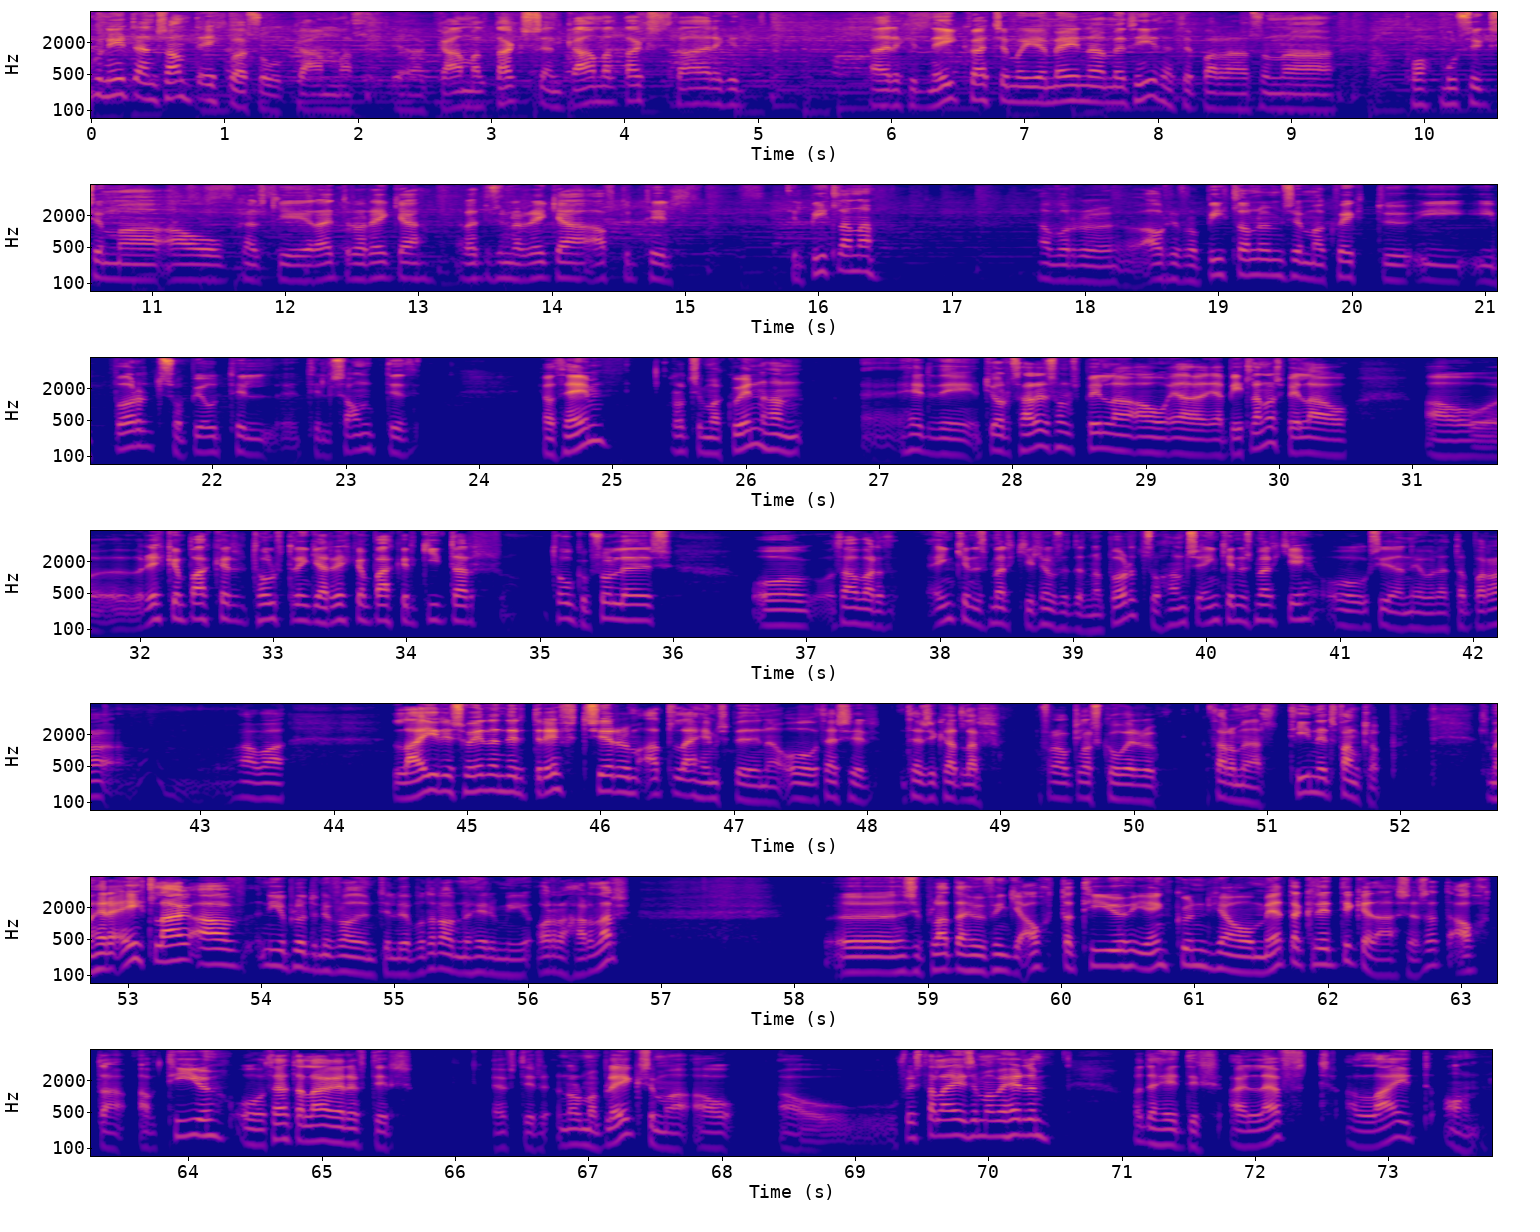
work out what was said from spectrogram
Splungunýtt en samt eitthvað svo gamal eða gamaldags en gamaldags það er ekkit það er ekkit neikvægt sem að ég meina með því. Þetta er bara svona popmusík sem að á kannski rætur að reykja rætur sín að reykja aftur til til bítlana. Það voru áhrif frá bítlanum sem að kveiktu í, í Birds og bjóð til, til sándið hjá þeim. Roger McGuinn hann heyrði George Harrison spila á, eða, eða Bílana spila á, á eh, Rickenbacker, tólstrengja Rickenbacker gítar, tók upp svoleiðis og það var enginnismerki hljómsveitarna Birds og hans enginnismerki og síðan hefur þetta bara hafa læri sveinandir drift sér um alla heimsbyðina og þessir, þessi kallar frá Glasgow eru þar á meðal Teenage Fan Club Þú ætlum að heyra eitt lag af nýju plötunni frá þeim til viðbútar, árinu heyrum í Orra Harðar. Uh, þessi plata hefur fengið 8-10 í engun hjá Metacritic eða sagt, 8 af 10 og þetta lag er eftir, eftir Norman Blake sem á, á fyrsta lagi sem við heyrðum þetta heitir I Left a Light On.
